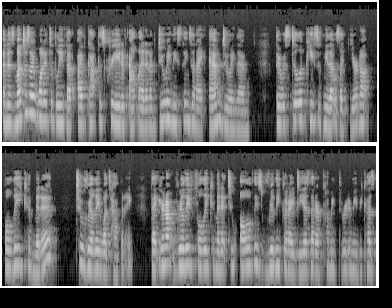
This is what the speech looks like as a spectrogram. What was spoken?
And as much as I wanted to believe that I've got this creative outlet and I'm doing these things and I am doing them, there was still a piece of me that was like, you're not fully committed to really what's happening. That you're not really fully committed to all of these really good ideas that are coming through to me because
